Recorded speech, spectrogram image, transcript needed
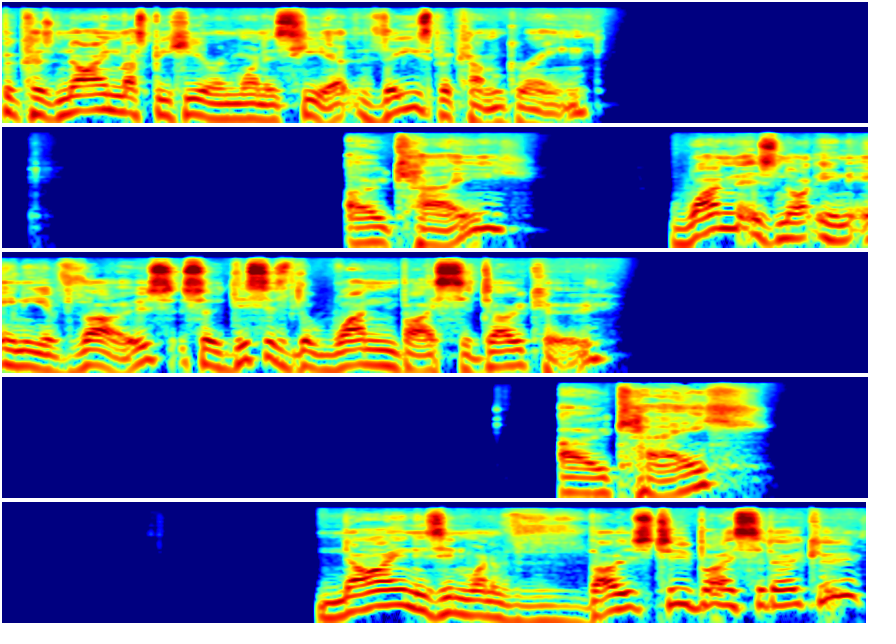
because 9 must be here and 1 is here, these become green. Okay. 1 is not in any of those, so this is the 1 by Sudoku. Okay. Nine is in one of those two by Sudoku.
